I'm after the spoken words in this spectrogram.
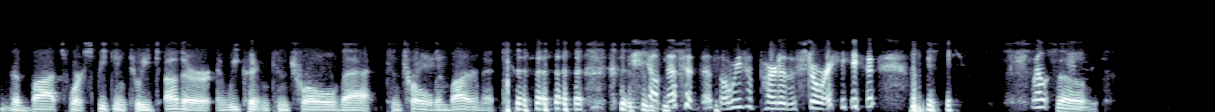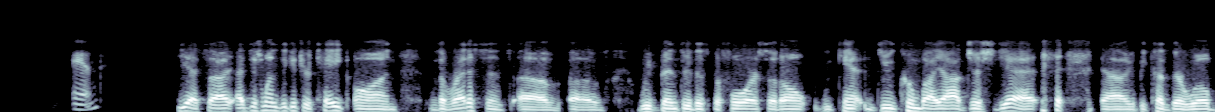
the bots were speaking to each other and we couldn't control that controlled environment. yeah, that's a, that's always a part of the story. well, so and, and? yes, yeah, so I, I just wanted to get your take on the reticence of of we've been through this before, so don't we can't do kumbaya just yet uh, because there will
